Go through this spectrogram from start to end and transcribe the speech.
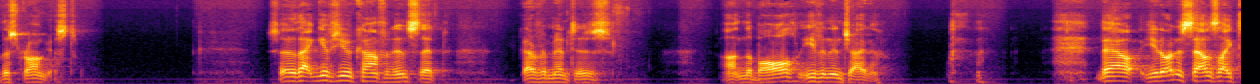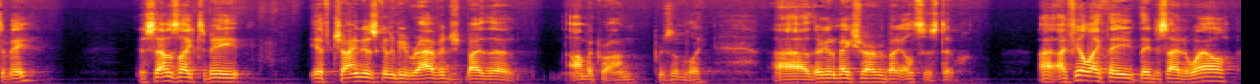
the strongest. So that gives you confidence that government is on the ball, even in China. now, you know what it sounds like to me? It sounds like to me if China is going to be ravaged by the Omicron, presumably, uh, they're going to make sure everybody else is too. I, I feel like they, they decided, well,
